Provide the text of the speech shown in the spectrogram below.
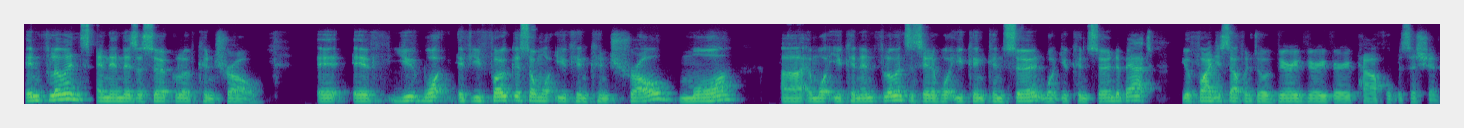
influence and then there's a circle of control. If you what if you focus on what you can control more uh, and what you can influence instead of what you can concern, what you're concerned about, you'll find yourself into a very, very, very powerful position.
